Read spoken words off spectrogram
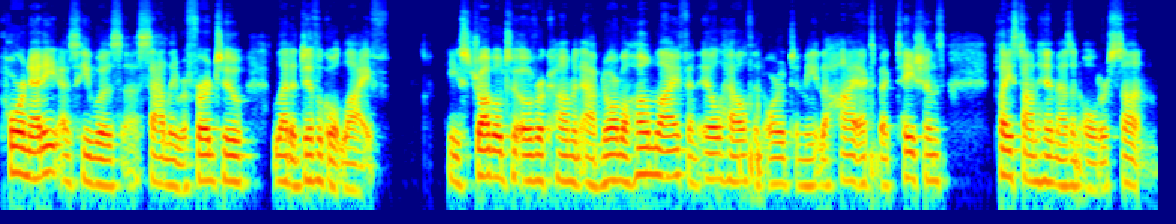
Poor Neddy, as he was uh, sadly referred to, led a difficult life. He struggled to overcome an abnormal home life and ill health in order to meet the high expectations placed on him as an older son.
